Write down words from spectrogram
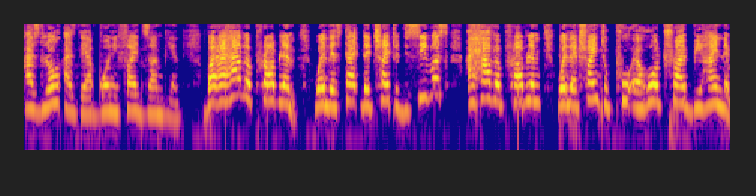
as long as they are bona fide zambian but i have a problem when they start they try to deceive us i have a problem when they're trying to pull a whole tribe behind them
